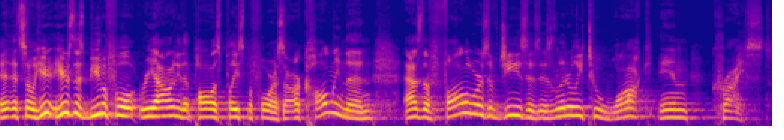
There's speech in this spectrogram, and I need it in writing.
And, and so here, here's this beautiful reality that Paul has placed before us. Our calling then, as the followers of Jesus, is literally to walk in Christ.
